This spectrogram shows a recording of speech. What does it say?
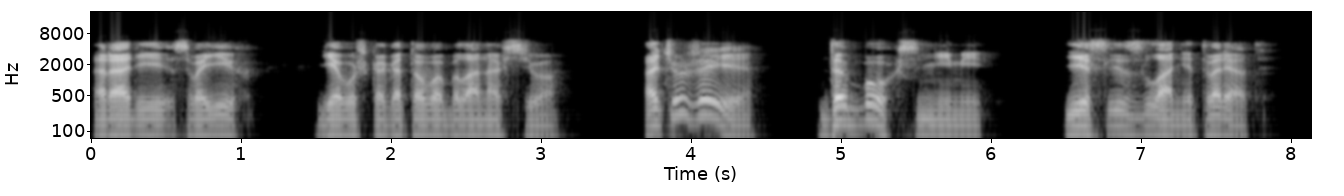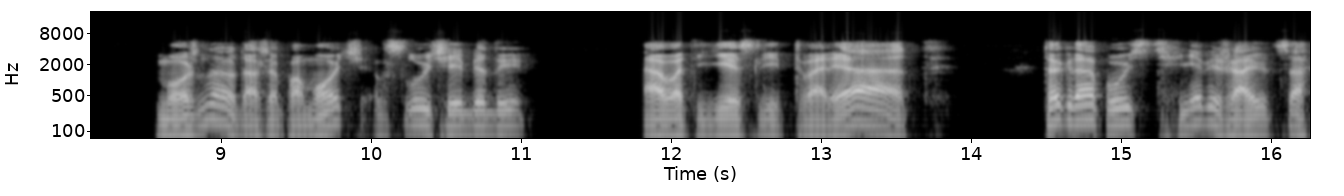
Ради своих девушка готова была на все. А чужие? Да бог с ними, если зла не творят. Можно даже помочь в случае беды. А вот если творят, тогда пусть не обижаются.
